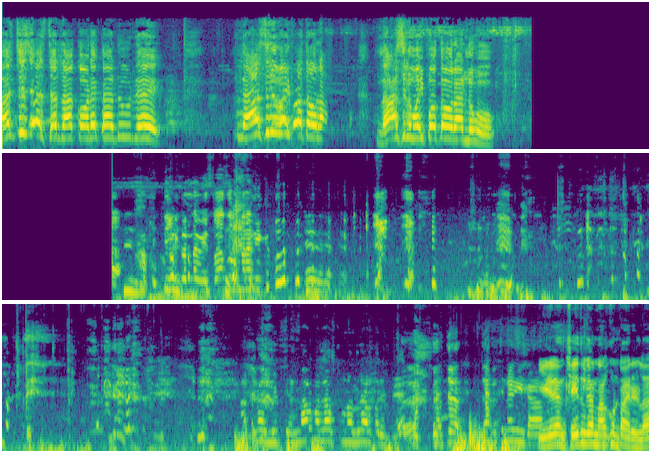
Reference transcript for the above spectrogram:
మంచి చేస్తాను నా కొడక నువ్వు రే నాశనం అయిపోతావురా నాశనం అయిపోతావురా నువ్వు దీనికున్న విశ్వాసం ఉందా నీకు. చేతులు కానీ నాకుంటారు ఇలా.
